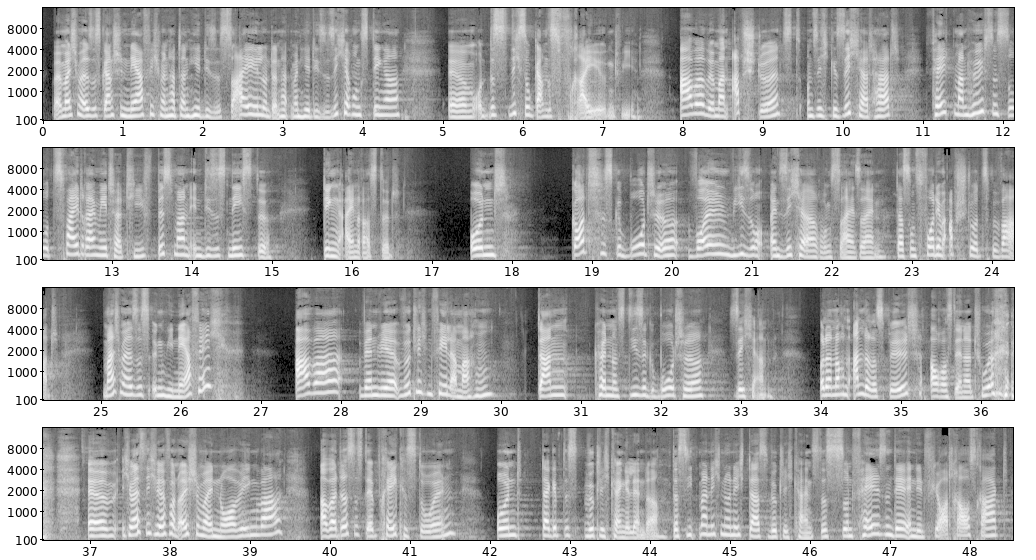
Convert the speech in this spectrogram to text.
Weil manchmal ist es ganz schön nervig, man hat dann hier dieses Seil und dann hat man hier diese Sicherungsdinger ähm, und das ist nicht so ganz frei irgendwie. Aber wenn man abstürzt und sich gesichert hat, fällt man höchstens so zwei, drei Meter tief, bis man in dieses nächste Ding einrastet. Und Gottes Gebote wollen wie so ein Sicherungsseil sein, das uns vor dem Absturz bewahrt. Manchmal ist es irgendwie nervig, aber wenn wir wirklich einen Fehler machen, dann können uns diese Gebote sichern. Oder noch ein anderes Bild, auch aus der Natur. Ähm, ich weiß nicht, wer von euch schon mal in Norwegen war, aber das ist der Preikestolen und da gibt es wirklich kein Geländer. Das sieht man nicht nur nicht, da ist wirklich keins. Das ist so ein Felsen, der in den Fjord rausragt.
